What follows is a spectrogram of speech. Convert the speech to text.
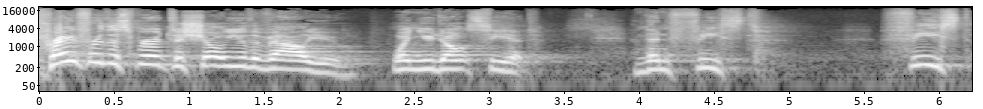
Pray for the Spirit to show you the value when you don't see it. And then feast. Feast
